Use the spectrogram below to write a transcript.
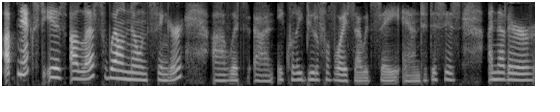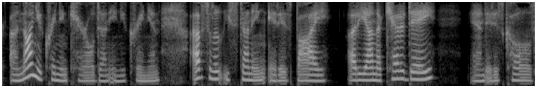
Up next is a less well known singer uh, with an equally beautiful voice, I would say. And this is another uh, non Ukrainian carol done in Ukrainian. Absolutely stunning. It is by Ariana Kerede and it is called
